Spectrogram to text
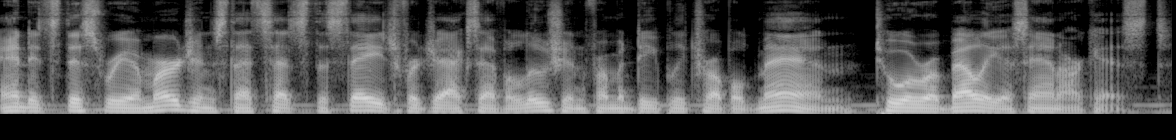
and it's this re-emergence that sets the stage for Jack's evolution from a deeply troubled man to a rebellious anarchist.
